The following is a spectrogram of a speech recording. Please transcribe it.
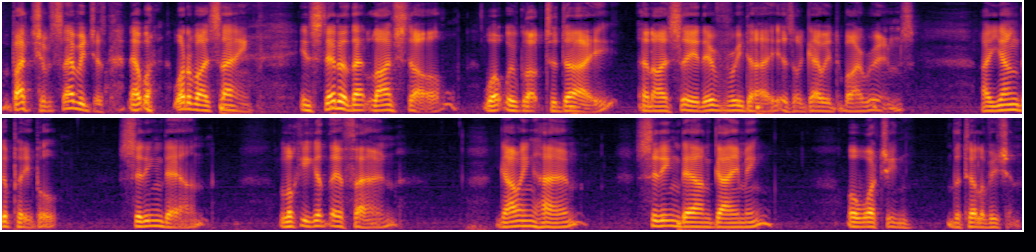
a bunch of savages. Now, what, what am I saying? Instead of that lifestyle, what we've got today, and I see it every day as I go into my rooms, are younger people sitting down, looking at their phone, going home, sitting down gaming, or watching the television.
